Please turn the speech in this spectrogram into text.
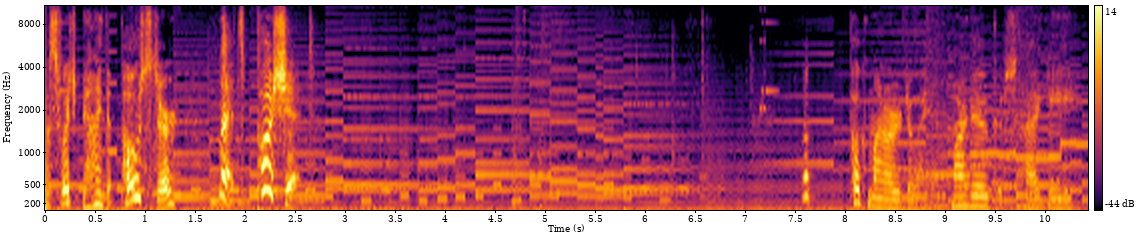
a switch behind the poster? Let's push it! What Pokemon order do I have? Marduk, Usagi,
